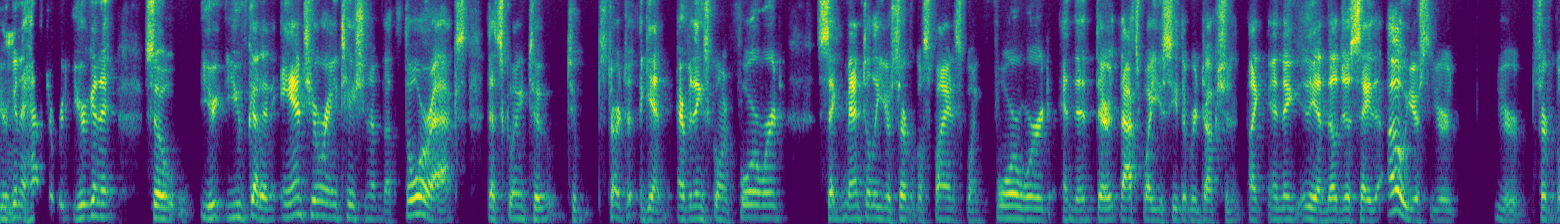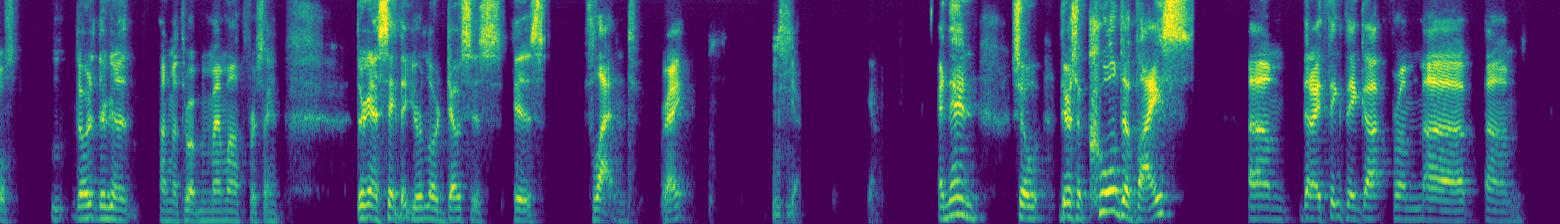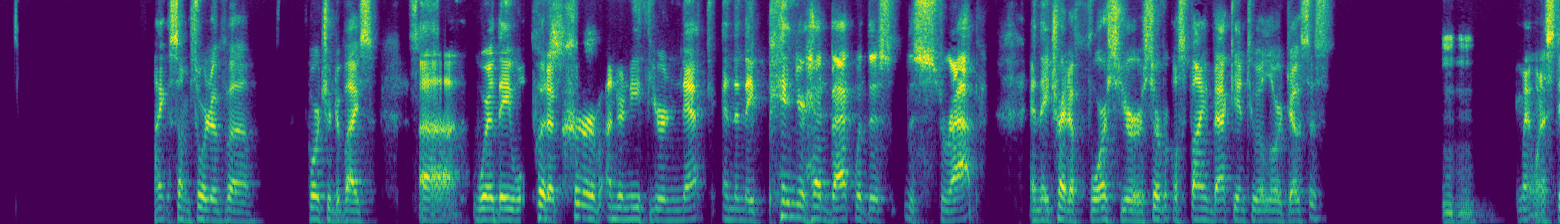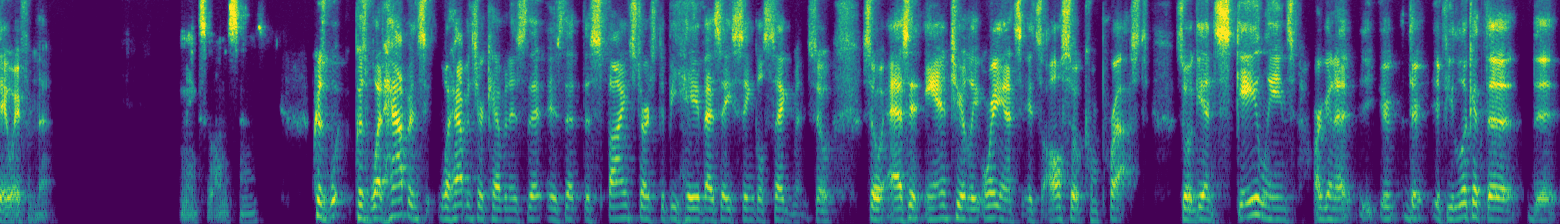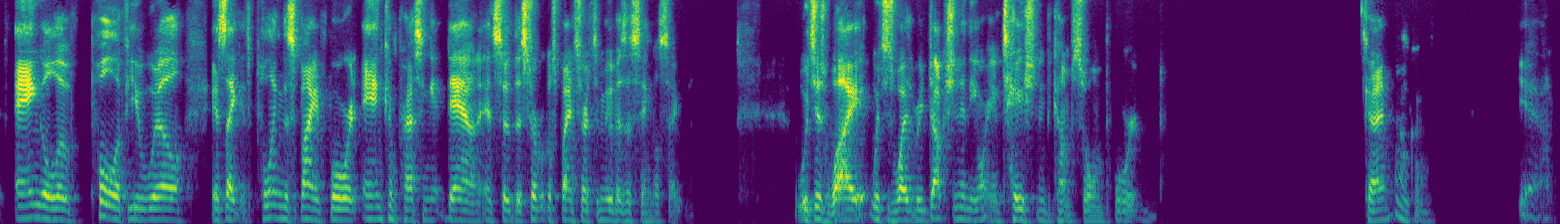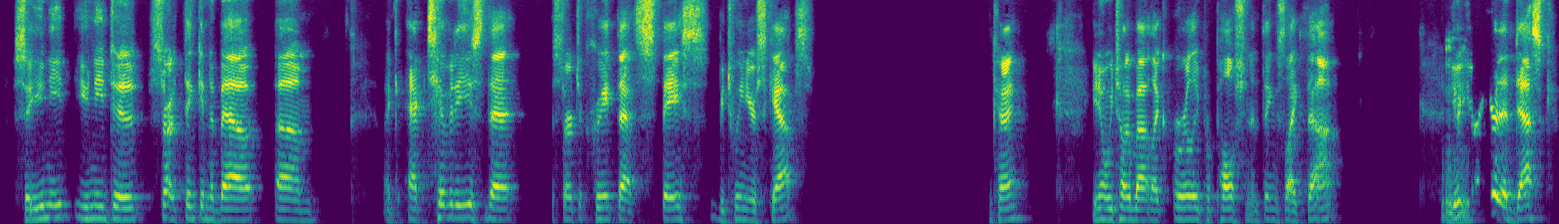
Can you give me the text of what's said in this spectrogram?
you're going to have to, you're going to, so you you've got an anti-orientation of the thorax that's going to, to start to, again, everything's going forward. Segmentally, your cervical spine is going forward. And then there, that's why you see the reduction. Like, and they, yeah, they'll just say that, oh, your, your, your cervical, they're, they're going to, I'm going to throw up in my mouth for a second. They're going to say that your lordosis is flattened, right? Mm-hmm. Yeah. Yeah. And then, so there's a cool device um, that I think they got from uh, um, like some sort of uh, torture device uh, where they will put a curve underneath your neck and then they pin your head back with this this strap and they try to force your cervical spine back into a lordosis. Mm-hmm. You might want to stay away from that. Makes a lot of sense because because what happens what happens here kevin is that is that the spine starts to behave as a single segment. So so as it anteriorly orients it's also compressed. So again scalenes are going to if you look at the the angle of pull if you will it's like it's pulling the spine forward and compressing it down. And so the cervical spine starts to move as a single segment which is why which is why the reduction in the orientation becomes so important. Okay? Okay. Yeah so you need you need to start thinking about um, like activities that start to create that space between your scaps. Okay? You know we talk about like early propulsion and things like that. Mm-hmm. you're, you're at a desk.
